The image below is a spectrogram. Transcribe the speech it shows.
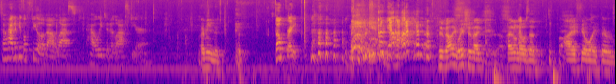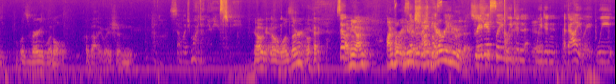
So how do people feel about last, how we did it last year? I mean, it, it, Felt great. the evaluation, I, I don't know that, I feel like there was very little evaluation. So much more than there used to be. Okay, oh, was there? Okay. So- I mean, I'm, I'm very new to, I'm very new to this. Previously, we didn't, we didn't evaluate. We,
